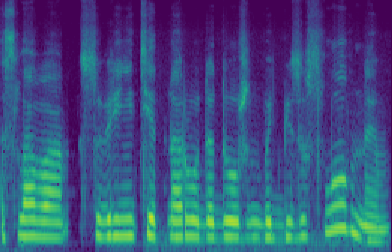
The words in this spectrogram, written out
слова «суверенитет народа должен быть безусловным»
